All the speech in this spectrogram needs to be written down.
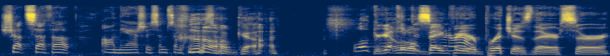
shut Seth up on the Ashlee Simpson. Thing. Oh God, we'll, you're we'll getting a little big for your britches there, sir.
